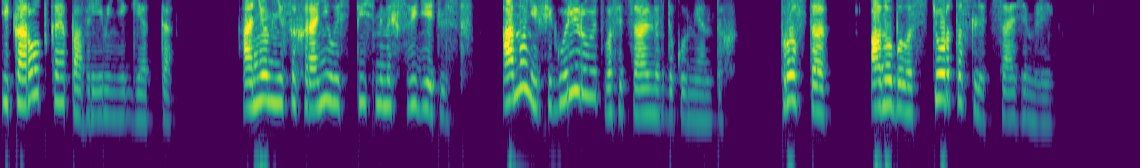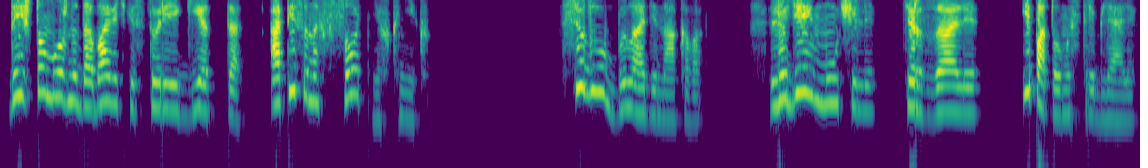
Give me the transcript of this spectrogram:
и короткое по времени гетто. О нем не сохранилось письменных свидетельств, оно не фигурирует в официальных документах. Просто оно было стерто с лица земли. Да и что можно добавить к истории гетто, описанных в сотнях книг? Всюду было одинаково. Людей мучили, терзали и потом истребляли.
